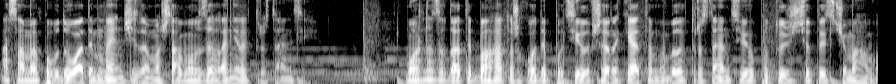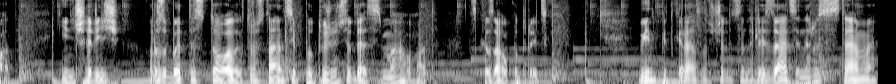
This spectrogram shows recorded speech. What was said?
а саме побудувати менші за масштабом зелені електростанції. Можна завдати багато шкоди, поціливши ракетами в електростанцію потужністю 1000 МВт. Інша річ розбити 100 електростанцій потужністю 10 МВт, сказав Кудрицький. Він підкреслив, що децентралізація енергосистеми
